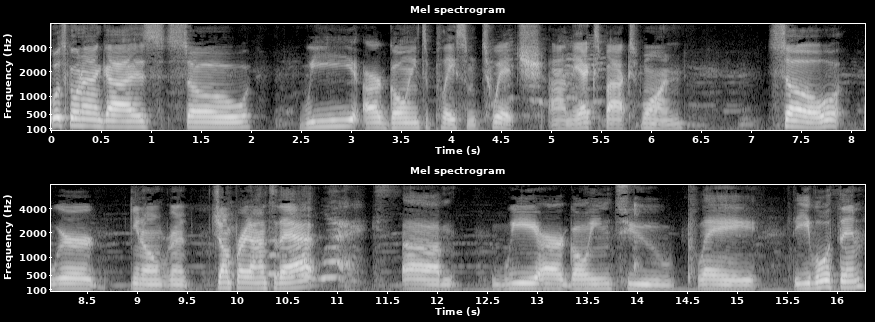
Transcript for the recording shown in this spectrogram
What's going on, guys? So, we are going to play some Twitch on the Xbox One. So, we're, you know, we're going to jump right onto that. Um, we are going to play The Evil Within.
